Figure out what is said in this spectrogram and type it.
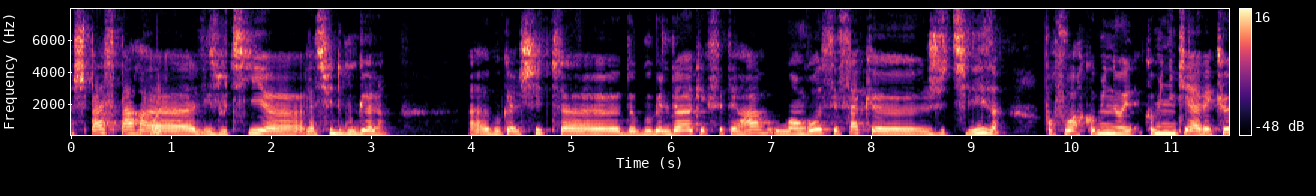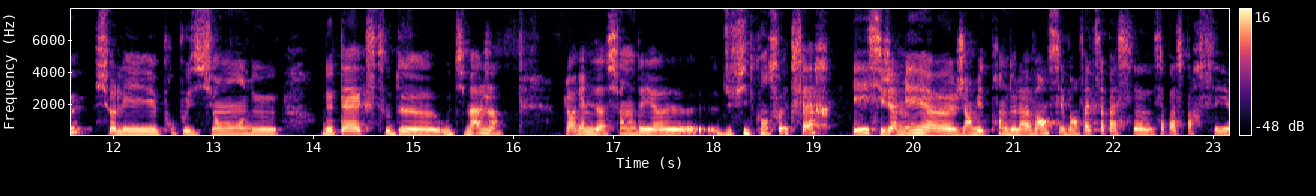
je passe par euh, les outils, euh, la suite Google. Google Sheet, de Google Doc, etc. Où en gros, c'est ça que j'utilise pour pouvoir communiquer avec eux sur les propositions de, de texte ou d'images, l'organisation du feed qu'on souhaite faire. Et si jamais j'ai envie de prendre de l'avance, et ben en fait ça passe ça passe par ces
